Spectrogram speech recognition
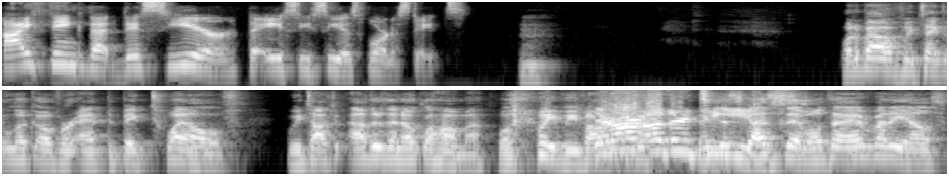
I think that this year the ACC is Florida State's. Hmm. What about if we take a look over at the Big 12? We talked other than Oklahoma. Well, we've already, there are other teams. We discussed it. We'll tell everybody else.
